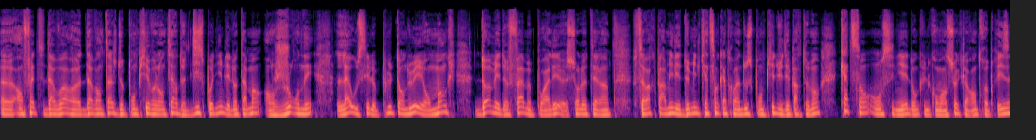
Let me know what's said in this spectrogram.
en fait d'avoir davantage de pompiers volontaires de disponibles et notamment en journée, là où c'est le plus tendu et on manque d'hommes et de femmes pour aller euh, sur le terrain. Faut savoir que parmi les 2492 pompiers du département, 400 ont signé donc une convention avec leur entreprise.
